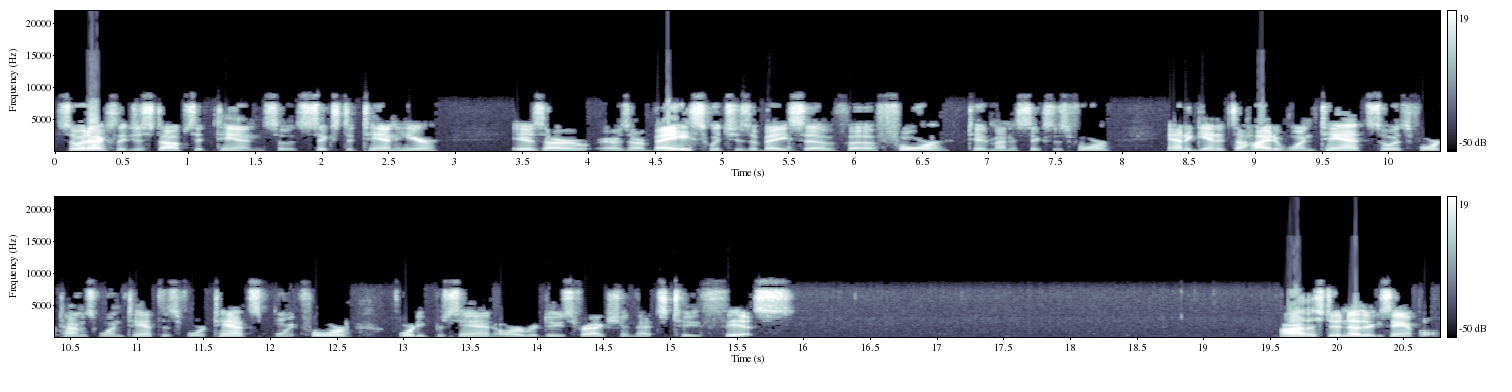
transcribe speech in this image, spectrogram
So it actually just stops at 10. So it's 6 to 10 here is our, is our base, which is a base of uh, 4. 10 minus 6 is 4. And again, it's a height of 1 tenth, so it's 4 times 1 tenth is 4 tenths, 0.4. 40% or a reduced fraction, that's 2 fifths. All right, let's do another example.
